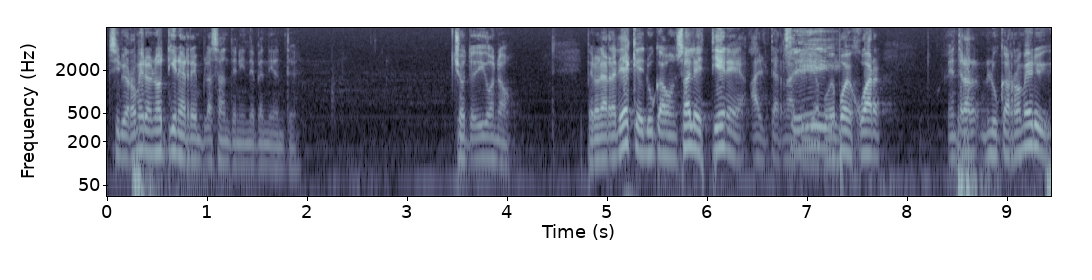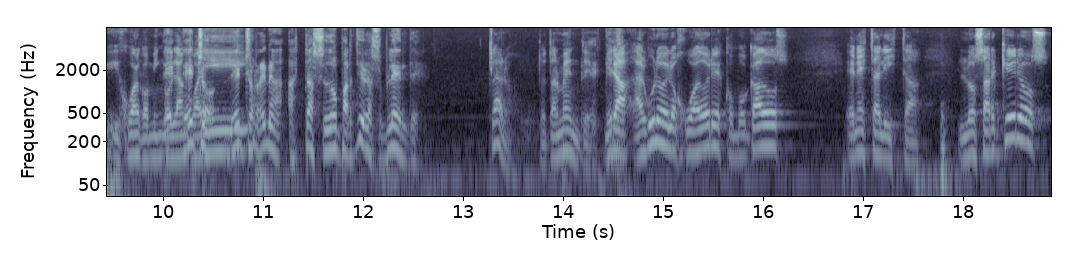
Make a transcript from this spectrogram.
Silvio Romero no tiene reemplazante en Independiente. Yo te digo no. Pero la realidad es que Lucas González tiene alternativa, Sí. porque puede jugar, entrar Lucas Romero y, y jugar con Mingo De, Blanco de hecho, ahí. de hecho, Rena, hasta hace dos partidos era suplente. Claro, totalmente. Mira, algunos de los jugadores convocados en esta lista. Los arqueros,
